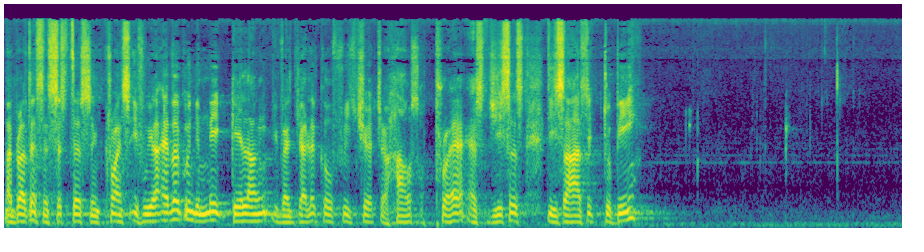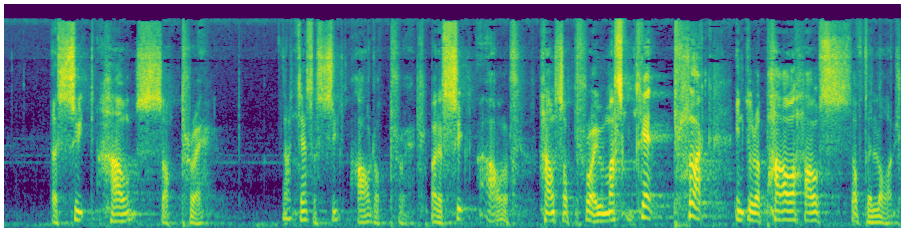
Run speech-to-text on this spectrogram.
My brothers and sisters in Christ, if we are ever going to make Geylang Evangelical Free Church a house of prayer as Jesus desires it to be, a sweet house of prayer. Not just a sweet hour of prayer, but a sweet hour house of prayer. We must get plugged into the powerhouse of the Lord.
